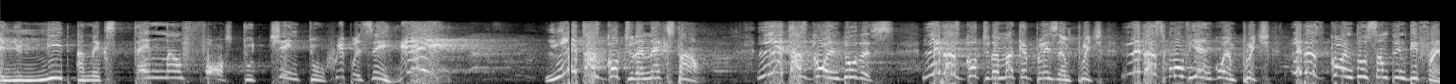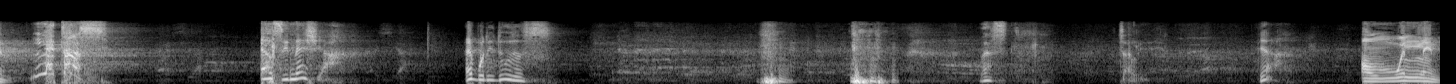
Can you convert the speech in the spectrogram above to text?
And you need an external force to change, to whip and say, hey, let us go to the next town. Let us go and do this. Let us go to the marketplace and preach. Let us move here and go and preach. Let us go and do something different. Let us. Else inertia. Everybody do this. Let's Charlie. Yeah. Unwilling.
